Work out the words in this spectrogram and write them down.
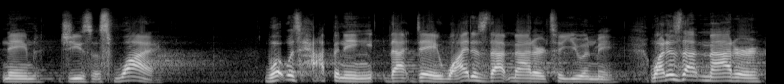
named Jesus? Why? What was happening that day? Why does that matter to you and me? Why does that matter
